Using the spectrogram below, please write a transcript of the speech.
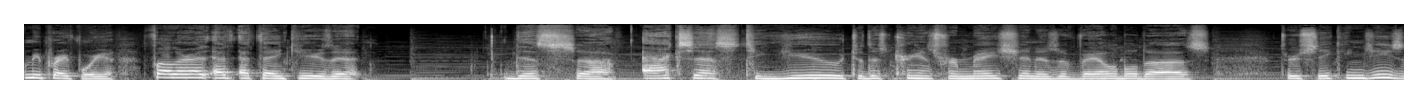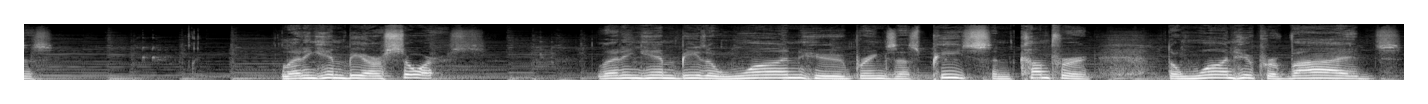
Let me pray for you. Father, I, I, thank you that this uh, access to you, to this transformation, is available to us through seeking Jesus. Letting Him be our source, letting Him be the one who brings us peace and comfort, the one who provides,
